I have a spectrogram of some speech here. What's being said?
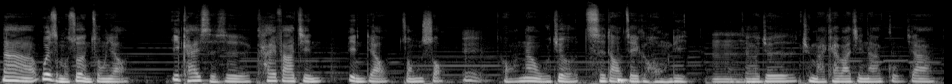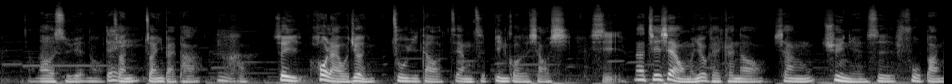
那为什么说很重要？一开始是开发金并掉中寿，嗯，哦，那我就吃到这个红利，嗯，整个就是去买开发金啊，股价涨到二十元哦，赚赚一百趴，嗯，好。所以后来我就很注意到这样子并购的消息。是，那接下来我们又可以看到，像去年是富邦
